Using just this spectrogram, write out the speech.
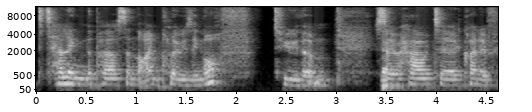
telling the person that I'm closing off to them? So yeah. how to kind of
